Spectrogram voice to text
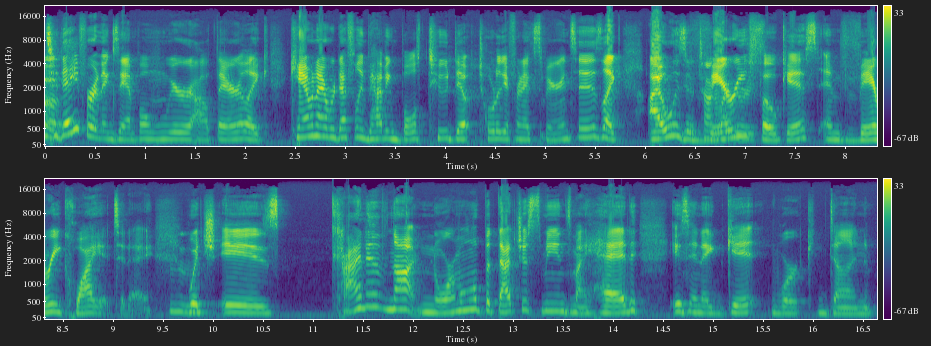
and today, for an example, when we were out there, like Cam and I were definitely having both two di- totally different experiences. Like I was talk about very focused and very quiet today, Mm-hmm. which is kind of not normal, but that just means my head is in a get work done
